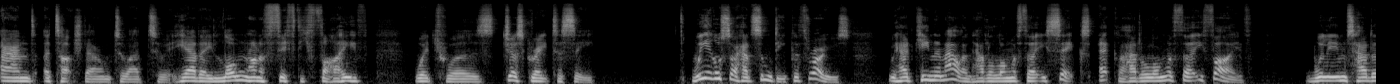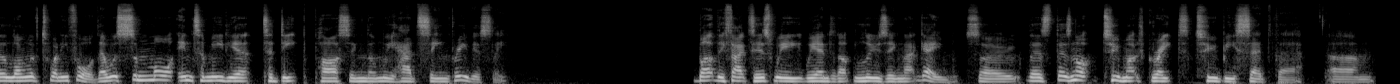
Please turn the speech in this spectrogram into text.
and a touchdown to add to it. He had a long run of 55, which was just great to see. We also had some deeper throws. We had Keenan Allen had a long of 36. Ekeler had a long of 35. Williams had a long of 24. There was some more intermediate to deep passing than we had seen previously. But the fact is, we we ended up losing that game. So there's there's not too much great to be said there. Um,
